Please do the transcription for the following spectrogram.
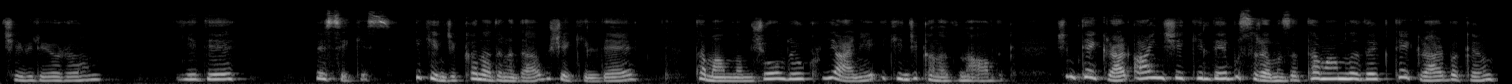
çeviriyorum. 7 ve 8 ikinci kanadını da bu şekilde tamamlamış olduk. Yani ikinci kanadını aldık. Şimdi tekrar aynı şekilde bu sıramızı tamamladık. Tekrar bakın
